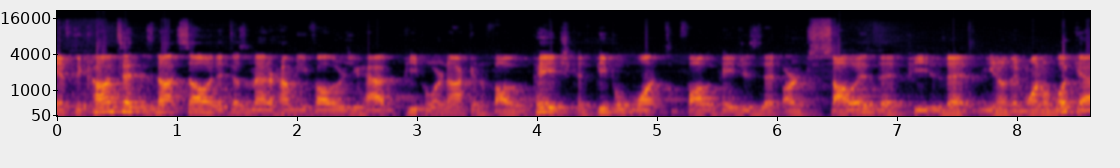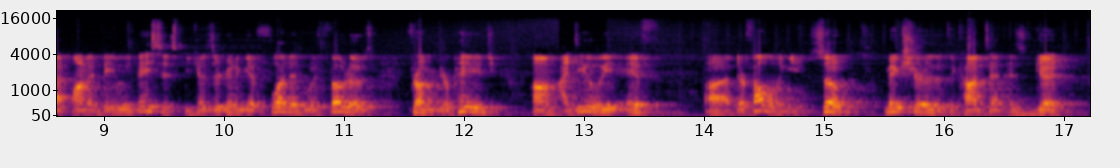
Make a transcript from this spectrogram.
If the content is not solid, it doesn't matter how many followers you have, people are not going to follow the page because people want to follow pages that are solid, that that you know they want to look at on a daily basis because they're going to get flooded with photos from your page, um, ideally if uh, they're following you. So make sure that the content is good.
